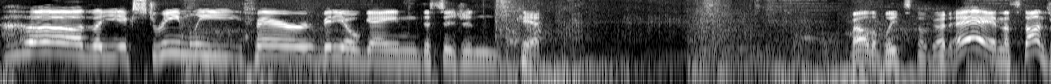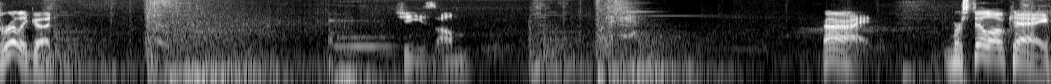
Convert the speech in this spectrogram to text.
Uh, the extremely fair video game decision kit. Well, the bleed's still good. Hey, and the stun's really good. Jeez, um. Alright. We're still okay.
